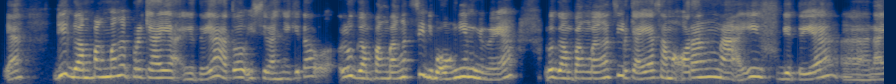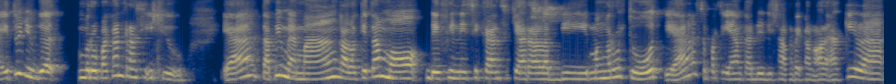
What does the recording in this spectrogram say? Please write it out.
ya. Dia gampang banget percaya gitu ya atau istilahnya kita lu gampang banget sih dibohongin gitu ya. Lu gampang banget sih percaya sama orang naif gitu ya. Nah itu juga merupakan trust issue ya. Tapi memang kalau kita mau definisikan secara lebih mengerucut ya seperti yang tadi disampaikan oleh Akila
